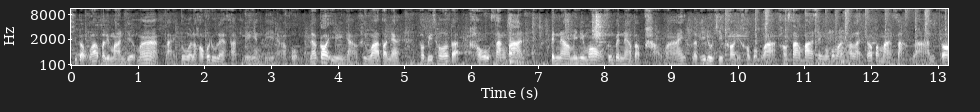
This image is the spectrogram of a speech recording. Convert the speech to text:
ที่แบบว่าปริมาณเยอะมากหลายตัวแล้วเขาก็ดูแลสัตว์เลี้ยงอย่างดีนะครับผมแล้วก็อีกหนึ่งอย่างก็คือว่าตอนนี้ท็อปปี้โทสอะเขาสร้างบ้าน เป็นแนวมินิมอลซึ่งเป็นแนวแบบขาวไม้ แล้วพี่ดูคลิปเขาที่เขาบอกว่าเขาสร้างบ้านใช้งบประมาณเท่าไหร่ก็ประมาณ 3 ล้าน ก็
